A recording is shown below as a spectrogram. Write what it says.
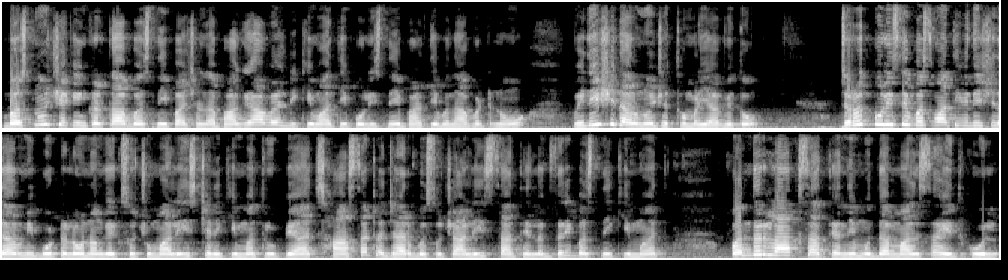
બસનું ચેકિંગ કરતા બસની પાછળના ભાગે આવેલ ડીકીમાંથી પોલીસને ભારતીય બનાવટનો વિદેશી દારૂનો જથ્થો મળી આવ્યો હતો. જરોદ પોલીસે બસમાંથી વિદેશી દારૂની બોટલો નંગ એકસો ચુમ્માલીસ જેની કિંમત રૂપિયા છાસઠ હજાર બસો ચાલીસ સાથે લક્ઝરી બસની કિંમત પંદર લાખ સાથે અન્ય મુદ્દા માલ સહિત કુલ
